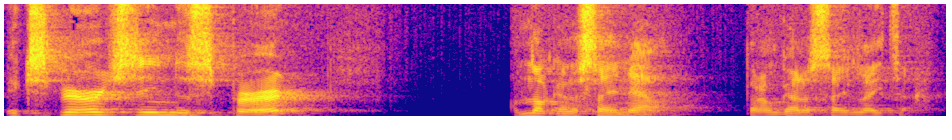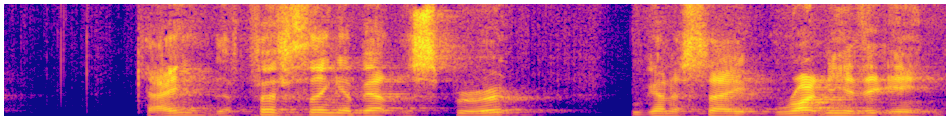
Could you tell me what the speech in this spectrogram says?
experiencing the Spirit, I'm not going to say now, but I'm going to say later. Okay? The fifth thing about the Spirit, we're going to say right near the end.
